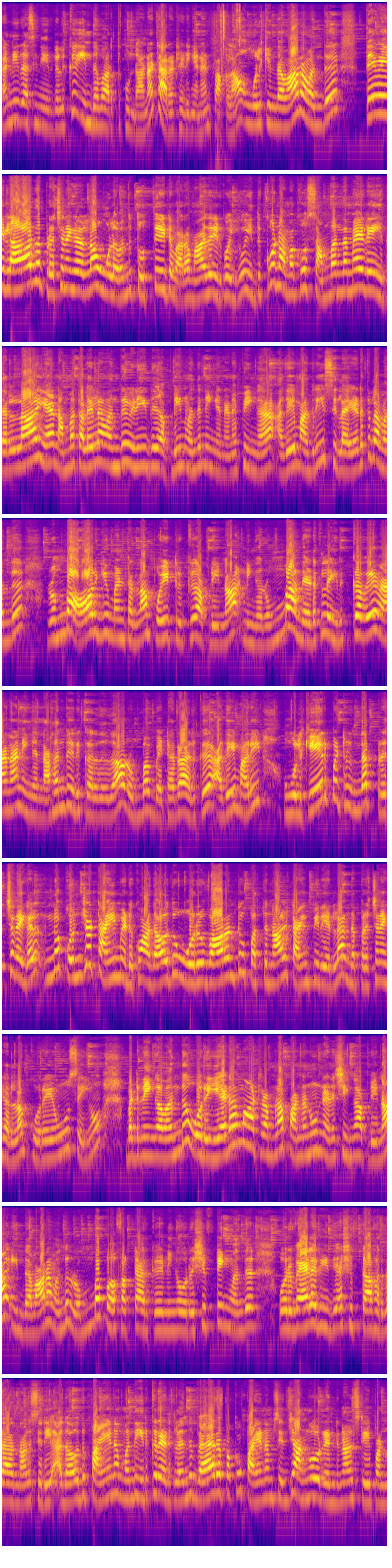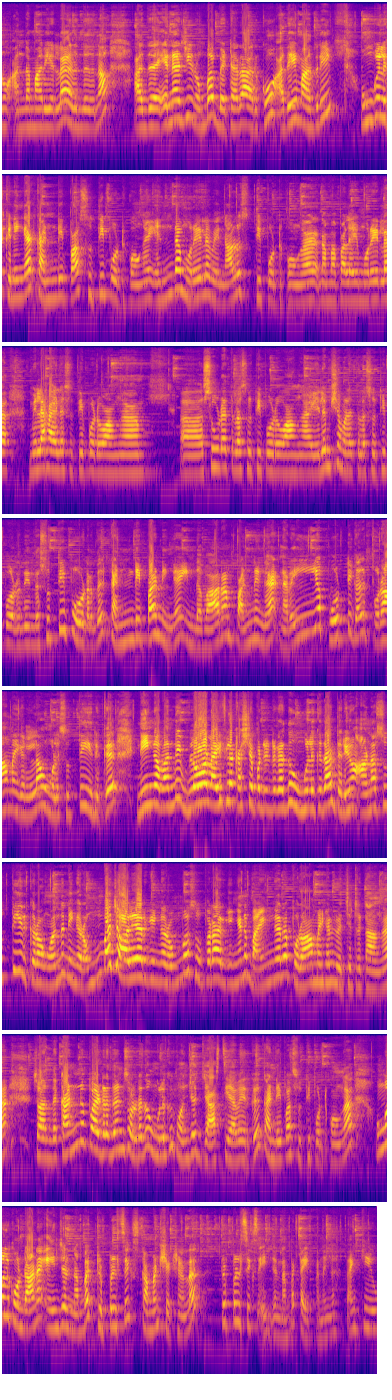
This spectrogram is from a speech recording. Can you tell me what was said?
கன்னிராசினியர்களுக்கு இந்த வாரத்துக்கு உண்டான டேரட் ரீடிங் என்னன்னு பார்க்கலாம். உங்களுக்கு இந்த வாரம் வந்து தேவையில்லாத பிரச்சனைகள் எல்லாம் உங்களை வந்து தொத்திட்டு வர மாதிரி இருக்கும். ஐயோ இதுக்கும் நமக்கும் சம்பந்தமே இல்லை இதெல்லாம் ஏன் நம்ம தலையில் வந்து விழியுது அப்படின்னு வந்து நீங்கள் நினைப்பீங்க. அதே மாதிரி சில இடத்துல வந்து ரொம்ப ஆர்கியூமெண்ட் எல்லாம் போயிட்டுருக்கு அப்படின்னா நீங்கள் ரொம்ப அந்த இடத்துல இருக்கவே வேணாம். நீங்கள் நகர்ந்து இருக்கிறது தான் ரொம்ப பெட்டராக இருக்குது அதே மாதிரி உங்களுக்கு ஏற்பட்டிருந்த பிரச்சனைகள் இன்னும் கொஞ்சம் டைம் எடுக்கும். அதாவது ஒரு வாரம் டு பத்து நாள் டைம் பீரியடில் அந்த பிரச்சனைகள்லாம் குறையவும் செய்யும். பட் நீங்கள் வந்து ஒரு இடமாற்றம்லாம் பண்ணணும்னு நினச்சிங்க அப்படின்னா இந்த வாரம் வந்து ரொம்ப பர்ஃபெக்டாக இருக்குது நீங்கள் ஒரு ஷிஃப்டிங் வந்து ஒரு வேலை ரீதியாக ஷிஃப்ட் ஆகிறதா இருந்தாலும் சரி அதாவது பயணம் வந்து இருக்கிற இடத்துலேருந்து வேறு பக்கம் பயணம் செஞ்சு அங்கே ஒரு ரெண்டு நாள் ஸ்டே பண்ணும் அந்த மாதிரி எல்லாம் இருந்ததுன்னா அது எனர்ஜி ரொம்ப பெட்டராக இருக்கும். அதே மாதிரி உங்களுக்கு நீங்கள் கண்டிப்பாக சுற்றி போட்டுக்கோங்க. எந்த முறையில் வேணாலும் சுற்றி போட்டுக்கோங்க. நம்ம பழைய முறையில் மிளகாயில் சுற்றி போடுவாங்க. சூடத்தில் சுற்றி போடுவாங்க எலுமிச்சம்பழத்தில் சுற்றி போடுறது. இந்த சுற்றி போடுறது கண்டிப்பாக நீங்கள் இந்த வாரம் பண்ணுங்கள் நிறைய போட்டிகள் பொறாமைகள்லாம் உங்களை சுற்றி இருக்குது நீங்கள் வந்து இவ்வளோ லைஃப்பில் கஷ்டப்பட்டுட்டு இருக்கிறது உங்களுக்கு தான் தெரியும். ஆனால் சுற்றி இருக்கிறவங்க வந்து நீங்கள் ரொம்ப ஜாலியாக இருக்கீங்க ரொம்ப சூப்பராக இருக்கீங்கன்னு பயங்கர பொறாமைகள் வச்சுட்ருக்காங்க ஸோ அந்த கண்ணு படுறதுன்னு சொல்கிறது உங்களுக்கு கொஞ்சம் ஜாஸ்தியாகவே இருக்குது கண்டிப்பாக சுற்றி போட்டுக்கோங்க. உங்களுக்கு உண்டான angel number triple six comment செக்ஷனில் triple six angel number type பண்ணுங்கள் தேங்க்யூ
